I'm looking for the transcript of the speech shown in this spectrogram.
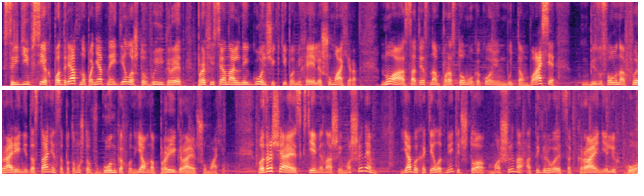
среди всех подряд, но понятное дело, что выиграет профессиональный гонщик типа Михаэля Шумахера. Ну а, соответственно, простому какому-нибудь там Васе, безусловно, Феррари не достанется, потому что в гонках он явно проиграет Шумахеру. Возвращаясь к теме нашей машины, я бы хотел отметить, что машина отыгрывается крайне легко.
